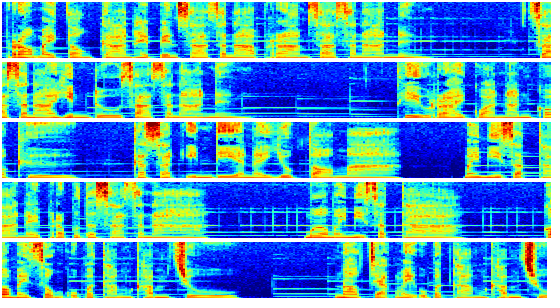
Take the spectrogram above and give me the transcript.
เพราะไม่ต้องการให้เป็นศาสนาพราหมณ์ศาสนาหนึ่ง ศาสนาฮินดูศาสนาหนึ่ง ที่ร้ายกว่านั้นก็คือ กษัตริย์อินเดียในยุคต่อมา ไม่มีศรัทธาในพระพุทธศาสนา เมื่อไม่มีศรัทธา ก็ไม่ทรงอุปถัมภ์คำชู นอกจากไม่อุปถัมภ์คำชู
